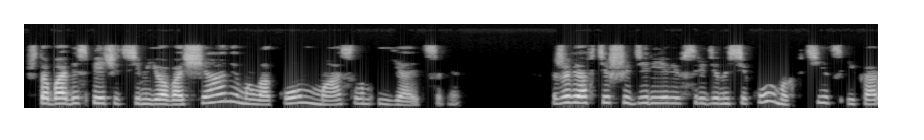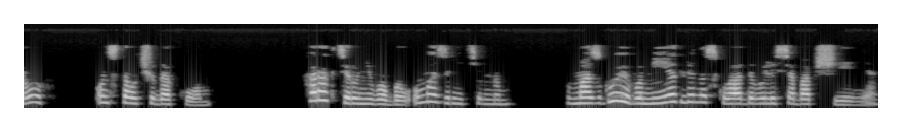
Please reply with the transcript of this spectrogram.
чтобы обеспечить семью овощами, молоком, маслом и яйцами. Живя в тиши деревьев среди насекомых, птиц и коров, он стал чудаком. Характер у него был умозрительным. В мозгу его медленно складывались обобщения,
